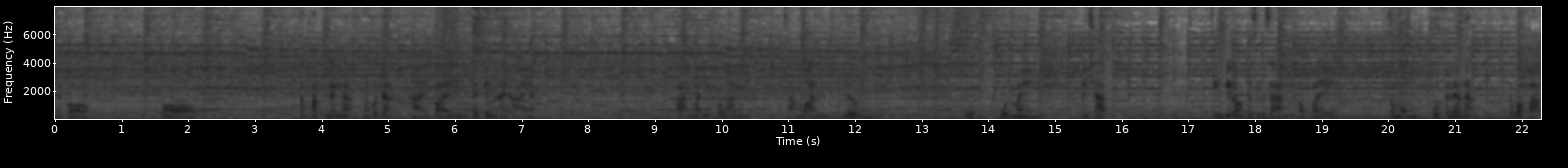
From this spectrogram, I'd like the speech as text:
แล้วก็พอสักพักหนึ่งอะ มันก็จะหายไปไปเป็นหายหายๆอะ ผ่านมาอีกประมาณสามวันเริ่ม พูดพูดไม่ไม่ชัด สิ่งที่เราจะสื่อสารออกไปสมองพูดไปแล้วนะ แต่ว่าปาก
